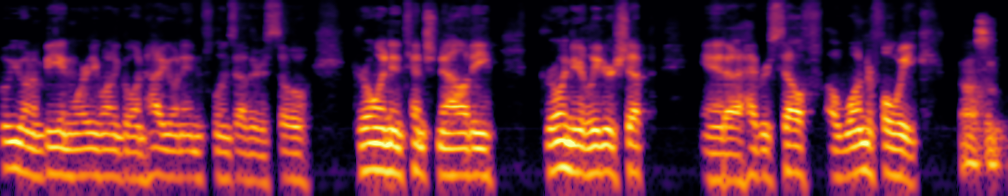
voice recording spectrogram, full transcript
who you want to be, and where you want to go, and how you want to influence others. So, grow in intentionality, grow in your leadership, and uh, have yourself a wonderful week. Awesome.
